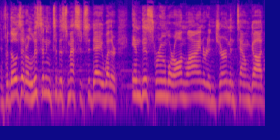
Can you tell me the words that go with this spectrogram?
And for those that are listening to this message today, whether in this room or online or in Germantown, God,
